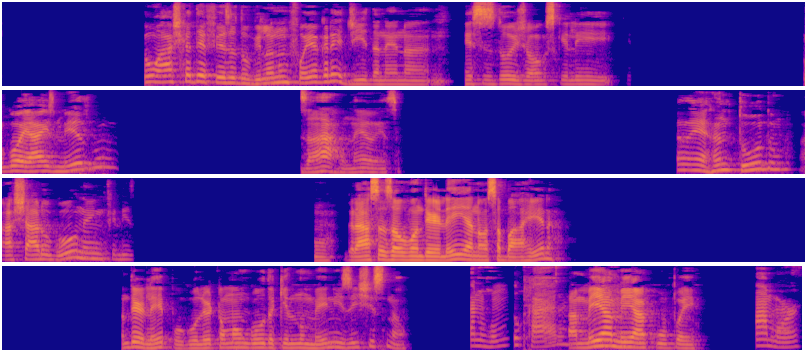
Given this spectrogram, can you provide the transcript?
Eu acho que a defesa do Vila não foi agredida, né? na- nesses dois jogos que ele. O Goiás mesmo. Bizarro, né? Essa... Errando tudo, acharam o gol, né? Infelizmente. Graças ao Vanderlei e à nossa barreira. Vanderlei, pô, o goleiro tomar um gol daquele no meio, não existe isso não. Tá no rumo do cara. Tá meia a meia a culpa aí. Amor.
